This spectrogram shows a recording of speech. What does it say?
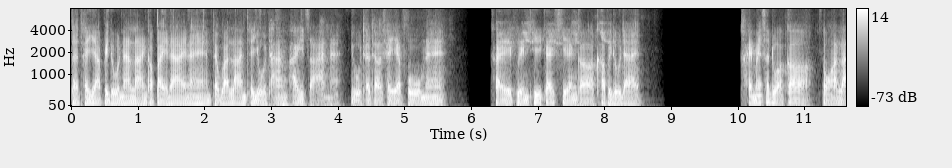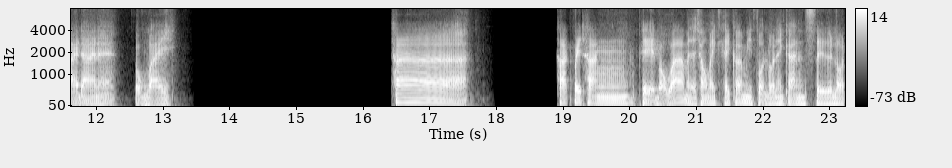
แต่ถ้าอยากไปดูหน้าร้านก็ไปได้นะฮะ แต่ว่าร้านจะอยู่ทางภาคอีสานนะ อยู่แถวๆชัยภูมินะฮะ ใครพื้นที่ใกล้เคียงก็เข้าไปดูได้ ใครไม่สะดวกก็ส่งออนไลน์ได้นะฮะ ส่งไว ถ้าทักไปทางเพจบอกว่ามันจะช่องไวแคทก็มีส่วนลดในการซื้อรถ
